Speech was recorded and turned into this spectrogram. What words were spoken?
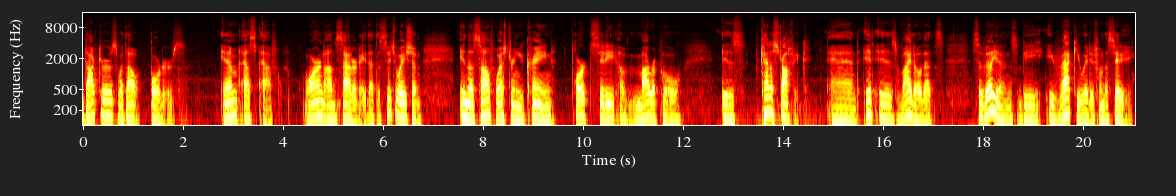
Doctors Without Borders MSF warned on Saturday that the situation in the southwestern Ukraine port city of Mariupol is catastrophic and it is vital that civilians be evacuated from the city.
